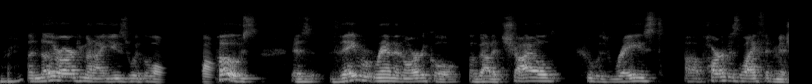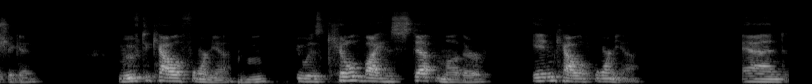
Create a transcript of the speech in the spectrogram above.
Right. Another argument I used with the Post is they ran an article about a child who was raised uh, part of his life in Michigan, moved to California, mm-hmm. who was killed by his stepmother in California. And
